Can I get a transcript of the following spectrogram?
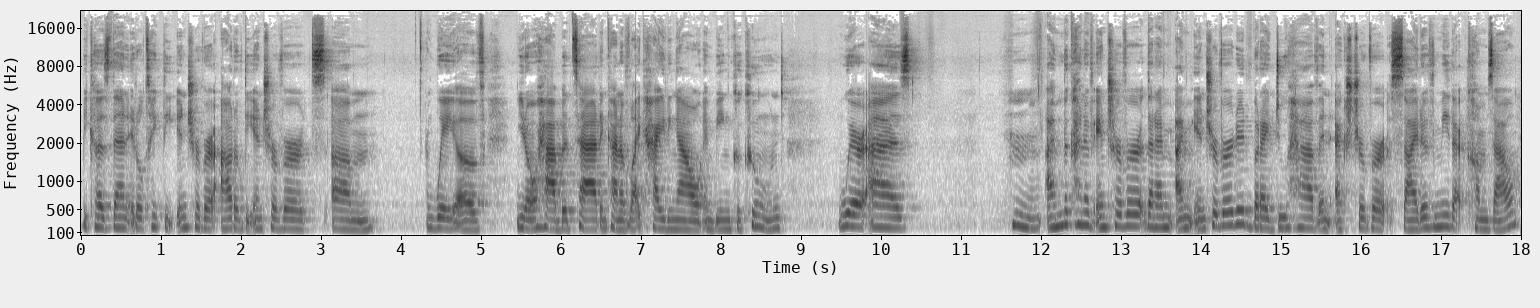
because then it'll take the introvert out of the introvert's um, way of, you know, habitat and kind of like hiding out and being cocooned. Whereas Hmm, I'm the kind of introvert that I'm I'm introverted, but I do have an extrovert side of me that comes out.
